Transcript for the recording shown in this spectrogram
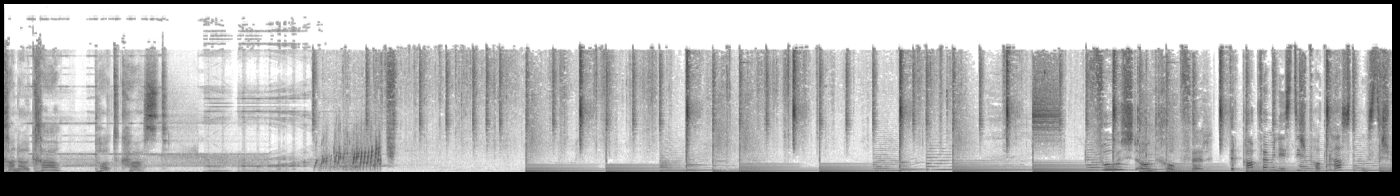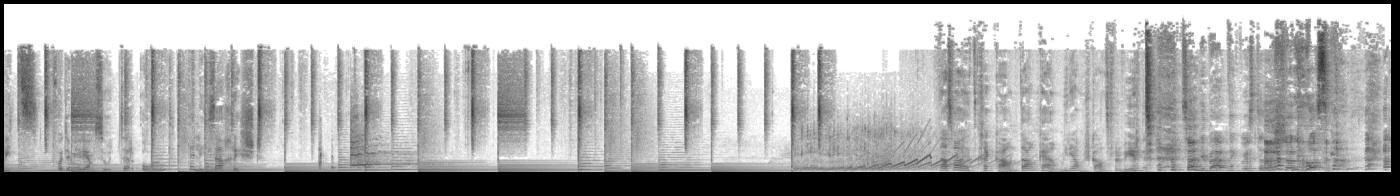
Kanal K Podcast. Faust und Kupfer, der popfeministische Podcast aus der Schweiz. Von der Miriam Sutter und Der Lisa Christ. Das war jetzt kein Countdown gegeben. Miriam ist ganz verwirrt. Jetzt habe ich überhaupt nicht gewusst, dass es schon losgeht.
